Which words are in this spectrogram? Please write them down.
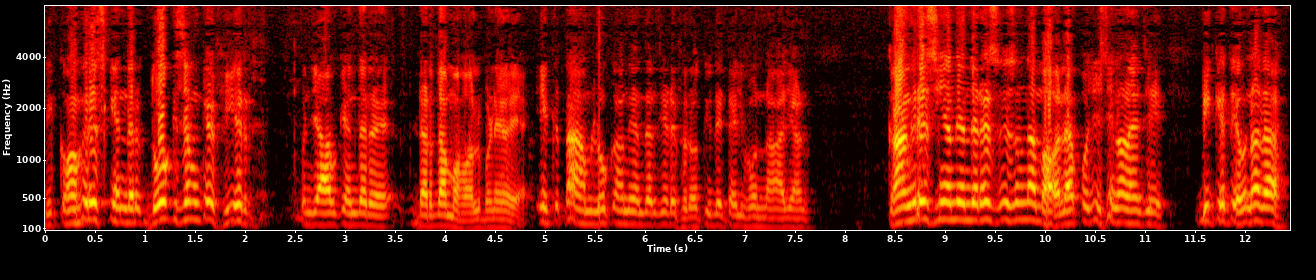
भी कांग्रेस के अंदर दो किस्म के फियर ਪੰਜਾਬ ਕੇ ਅੰਦਰ ਡਰ ਦਾ ਮਾਹੌਲ ਬਣਿਆ ਹੋਇਆ ਹੈ ਇੱਕ ਤਾਂ ਆਮ ਲੋਕਾਂ ਦੇ ਅੰਦਰ ਜਿਹੜੇ ਫਿਰੌਤੀ ਦੇ ਟੈਲੀਫੋਨ ਨਾ ਆ ਜਾਣ ਕਾਂਗਰਸੀਆਂ ਦੇ ਅੰਦਰ ਇਸ ਕਿਸਮ ਦਾ ਮਾਹੌਲ ਹੈ ਪੋਜੀਸ਼ਨ ਵਾਲਿਆਂ 'ਚ ਵੀ ਕਿਤੇ ਉਹਨਾਂ ਦਾ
